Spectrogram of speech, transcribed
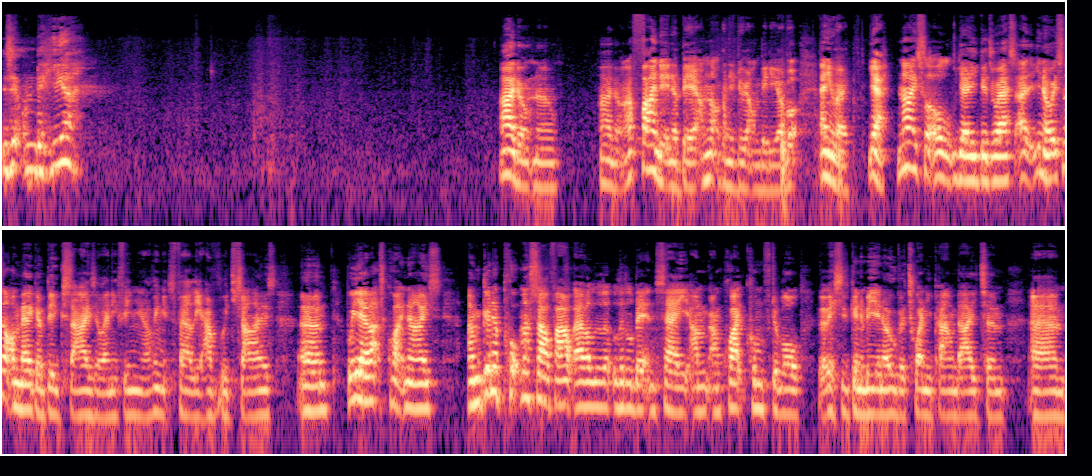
Is it under here? I don't know. I don't. I'll find it in a bit. I'm not going to do it on video, but anyway, yeah, nice little Jaeger dress. I, you know, it's not a mega big size or anything. You know, I think it's fairly average size. Um, but yeah, that's quite nice. I'm going to put myself out there a little bit and say I'm, I'm quite comfortable that this is going to be an over £20 item. Um,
